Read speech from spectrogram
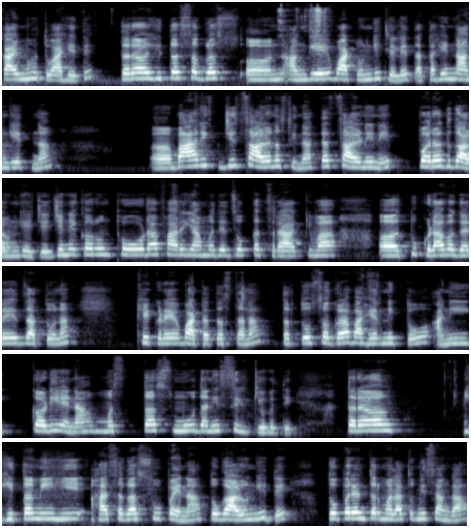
काय महत्त्व आहे ते. तर इथं सगळं नांगे वाटून घेतलेले आहेत. आता हे नांगे आहेत ना बारीक जी चाळण असते ना त्या चाळणीने परत गाळून घ्यायचे. जेणेकरून थोडाफार यामध्ये जो कचरा किंवा तुकडा वगैरे जातो ना खेकडे वाटत असताना तर तो सगळा बाहेर निघतो आणि कढी आहे ना मस्त स्मूद आणि सिल्की होती. तर हिथं इथं मी ही हा सगळा सूप आहे ना तो गाळून घेते. तोपर्यंत मला तुम्ही सांगा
